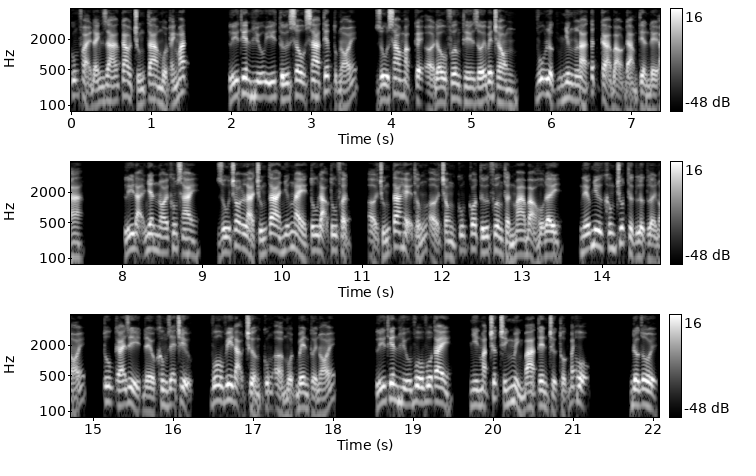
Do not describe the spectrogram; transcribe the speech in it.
cũng phải đánh giá cao chúng ta một ánh mắt lý thiên hữu ý tứ sâu xa tiếp tục nói, dù sao mặc kệ ở đâu phương thế giới bên trong, vũ lực nhưng là tất cả bảo đảm tiền đề a. Lý đại nhân nói không sai, dù cho là chúng ta những này tu đạo tu phật, ở chúng ta hệ thống ở trong cũng có tứ phương thần ma bảo hộ đây, nếu như không chút thực lực lời nói, tu cái gì đều không dễ chịu, vô vi đạo trưởng cũng ở một bên cười nói. Lý thiên hữu vô vô tay, nhìn mặt trước chính mình ba tên trực thuộc bách hộ. Được rồi,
